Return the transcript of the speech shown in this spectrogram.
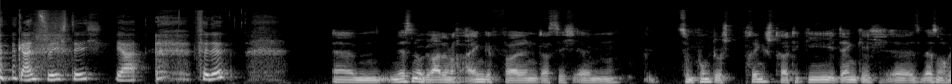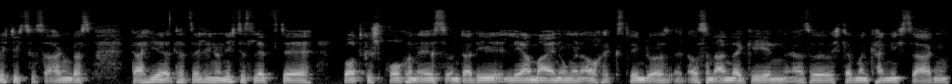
Ganz wichtig, ja. Philipp? Ähm, mir ist nur gerade noch eingefallen, dass ich ähm, zum Punkt Trinkstrategie denke ich, äh, es wäre noch wichtig zu sagen, dass da hier tatsächlich noch nicht das letzte Wort gesprochen ist und da die Lehrmeinungen auch extrem auseinandergehen. Also ich glaube, man kann nicht sagen,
